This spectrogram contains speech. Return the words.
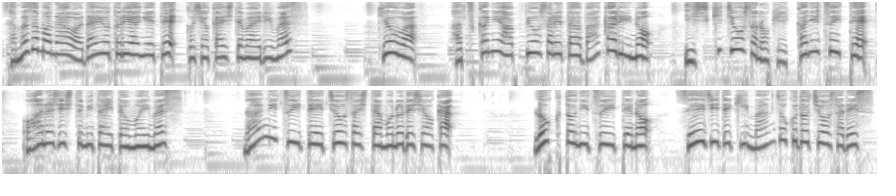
さまざまな話題を取り上げてご紹介してまいります。今日は20日に発表されたばかりの意識調査の結果についてお話ししてみたいと思います。何について調査したものでしょうか？ロクトについての政治的満足度調査です。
